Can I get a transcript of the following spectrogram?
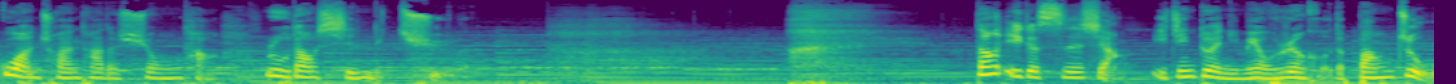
贯穿他的胸膛，入到心里去了。当一个思想已经对你没有任何的帮助，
